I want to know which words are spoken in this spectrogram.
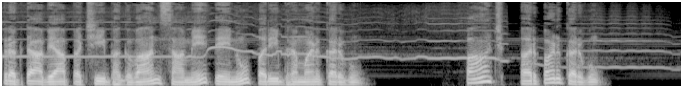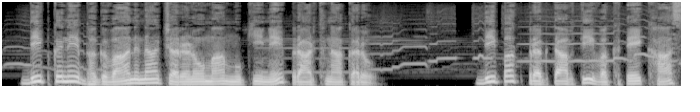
પ્રગટાવ્યા પછી ભગવાન સામે તેનું પરિભ્રમણ કરવું. પાંચ અર્પણ કરવું. દીપકને ભગવાનના ચરણોમાં મૂકીને પ્રાર્થના કરો. દીપક પ્રગટાવતી વખતે ખાસ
